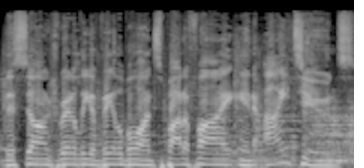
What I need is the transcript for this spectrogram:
This song's readily available on Spotify and iTunes.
